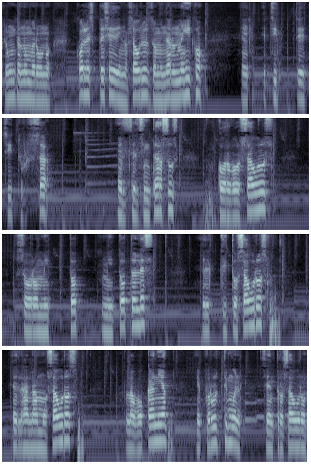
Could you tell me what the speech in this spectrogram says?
Pregunta número uno: ¿Cuál especie de dinosaurios dominaron México? El Echitursa, el Celcintarsus, Corgosaurus, Soromitot Mitóteles, el Critosaurus, el Alamosaurus, la Bocania y por último el Centrosauro.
